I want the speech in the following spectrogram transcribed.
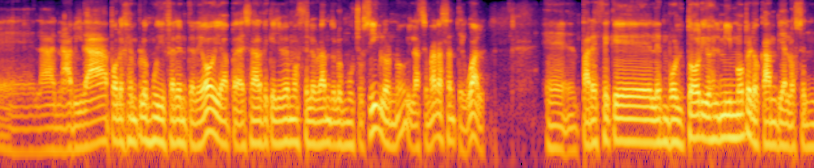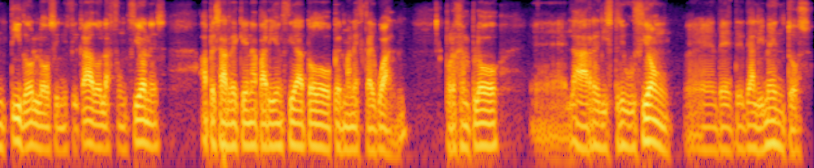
Eh, la Navidad, por ejemplo, es muy diferente de hoy, a pesar de que llevemos celebrando muchos siglos, ¿no? Y la Semana Santa igual. Eh, parece que el envoltorio es el mismo, pero cambian los sentidos, los significados, las funciones, a pesar de que en apariencia todo permanezca igual. Por ejemplo, eh, la redistribución eh, de, alimentos,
